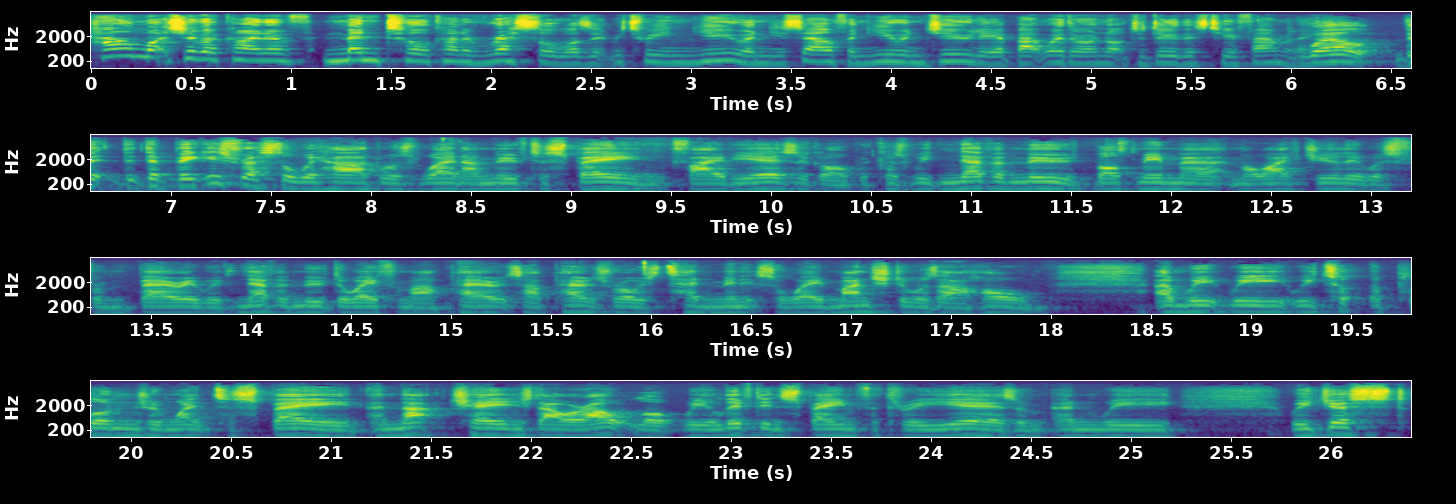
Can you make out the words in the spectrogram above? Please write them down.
how much of a kind of mental kind of wrestle was it between you and yourself and you and Julie about whether or not to do this to your family? Well, the, the, biggest wrestle we had was when I moved to Spain five years ago because we'd never moved. Both me and my, my wife Julie was from Bury. We've never moved away from our parents. Our parents were always 10 minutes away. Manchester was our home. And we, we, we took the plunge and went to Spain, and that changed our outlook. We lived in Spain for three years, and, and we we just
